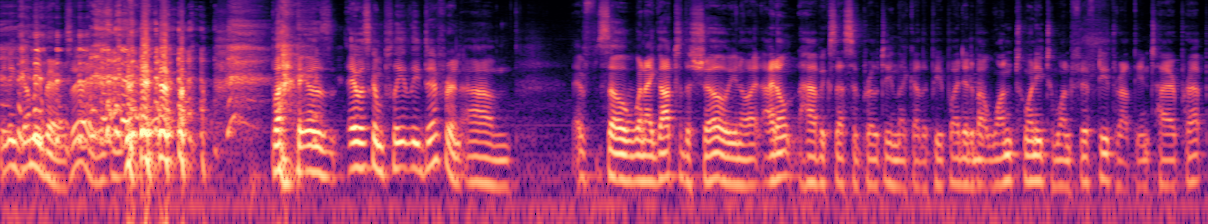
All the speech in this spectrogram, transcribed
Eating gummy bears. Hey, this is great. but it was it was completely different. Um, if, so when I got to the show, you know, I, I don't have excessive protein like other people. I did about 120 to 150 throughout the entire prep.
